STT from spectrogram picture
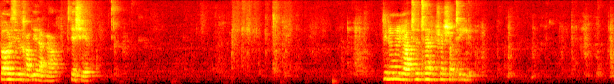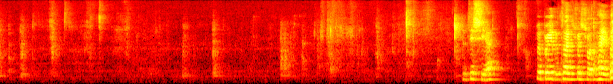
But obviously we can't do that now, this year. We normally go out to the Turkish restaurant to this year, we're bringing the Turkish restaurant home.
